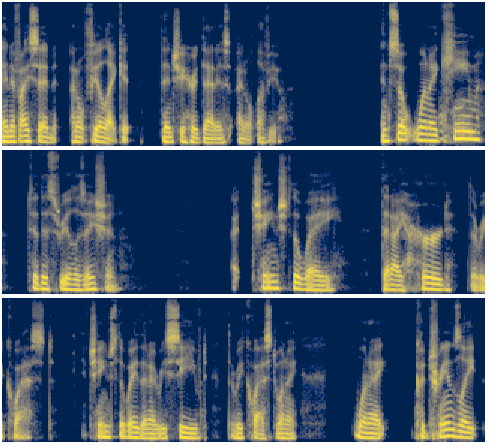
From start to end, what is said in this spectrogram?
And if I said, I don't feel like it, then she heard that as, I don't love you. And so when I oh. came to this realization, it changed the way that I heard the request. It changed the way that I received the request when I when I could translate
